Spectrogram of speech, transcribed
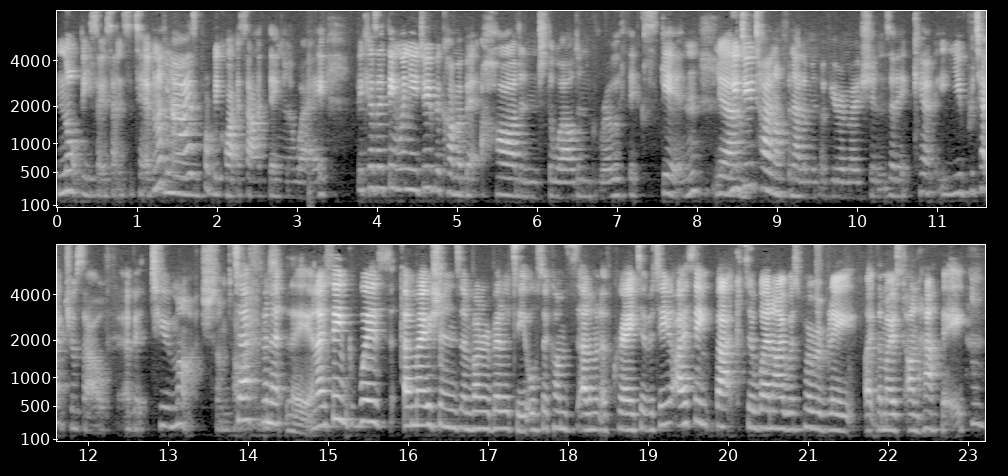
not be so sensitive. And I think that is Mm. probably quite a sad thing in a way. Because I think when you do become a bit hardened to the world and grow a thick skin, yeah. you do turn off an element of your emotions and it can you protect yourself a bit too much sometimes. Definitely. And I think with emotions and vulnerability also comes this element of creativity. I think back to when I was probably like the most unhappy Mm.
